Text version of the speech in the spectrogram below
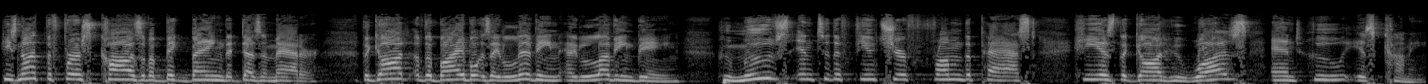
He's not the first cause of a big bang that doesn't matter. The God of the Bible is a living, a loving being who moves into the future from the past. He is the God who was and who is coming.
